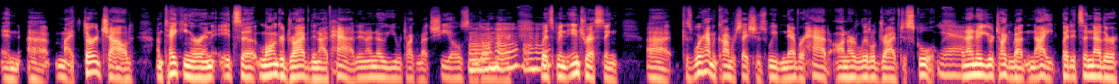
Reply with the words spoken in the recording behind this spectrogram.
And uh, my third child, I'm taking her, and it's a longer drive than I've had. And I know you were talking about Scheels and going there, Mhm, mhm. but it's been interesting because we're having conversations we've never had on our little drive to school. yeah. And I know you were talking about night, but it's another,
